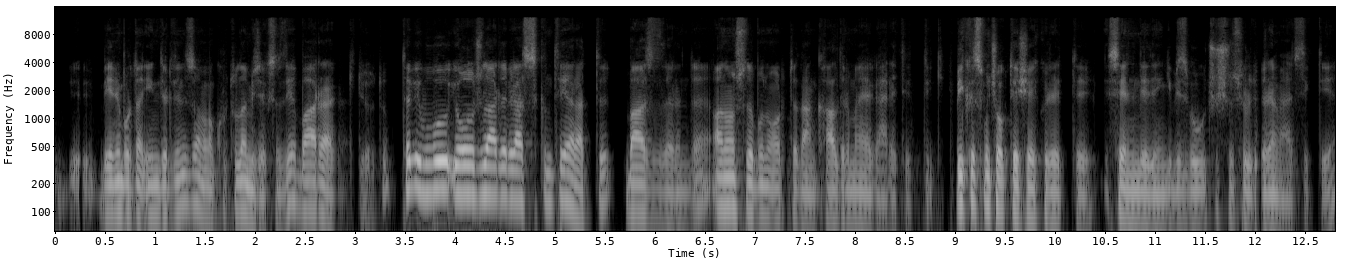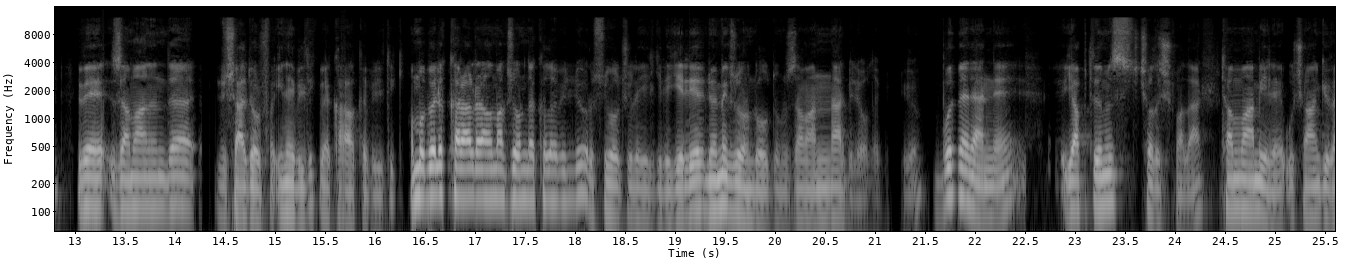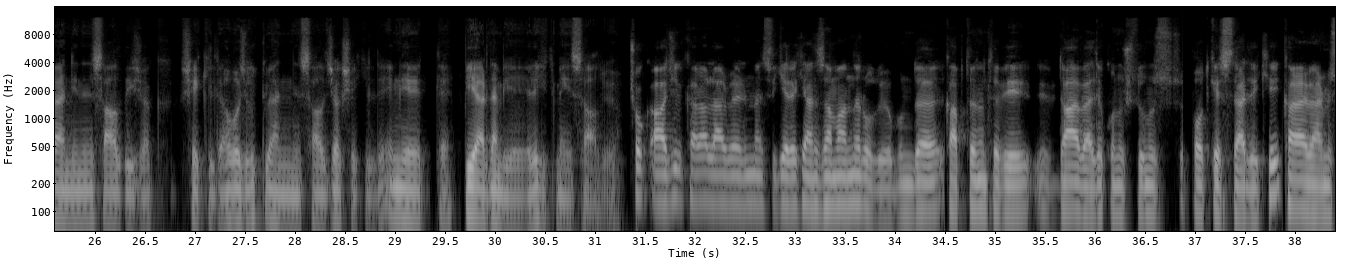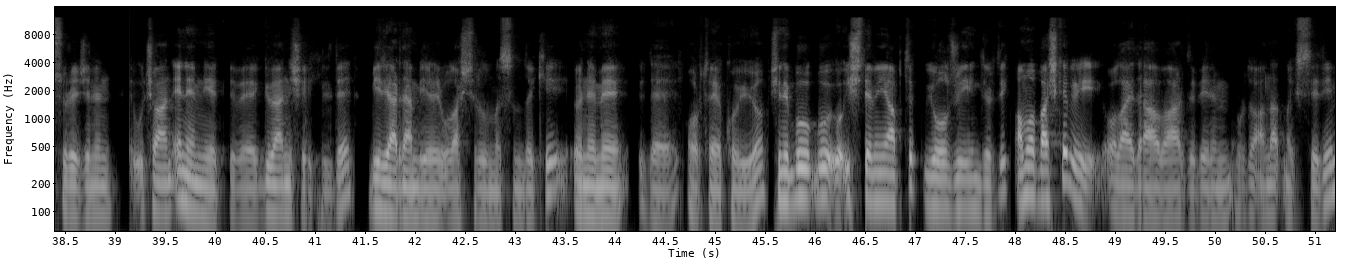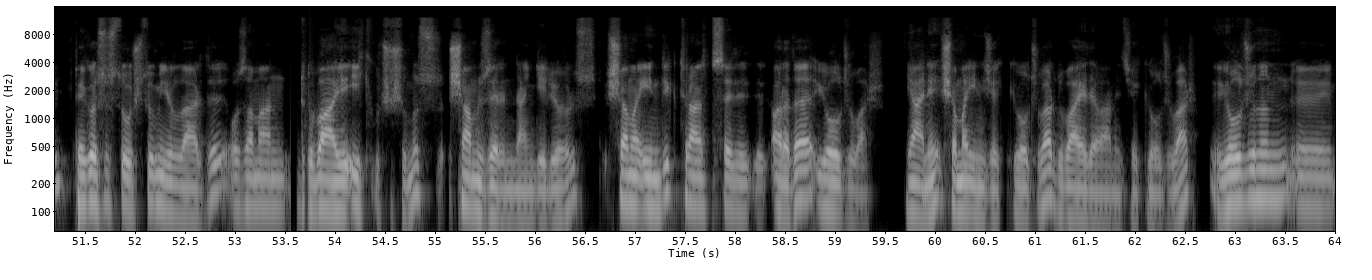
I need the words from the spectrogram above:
beni buradan indirdiniz ama kurtulamayacaksınız diye bağırarak gidiyordu. Tabii bu yolcularda biraz sıkıntı yarattı bazılarında. Anonsla bunu ortadan kaldırmaya gayret ettik. Bir kısmı çok teşekkür etti. Senin dediğin gibi biz bu uçuşu sürdüremezdik diye. Ve zamanında Düsseldorf'a inebildik ve kalkabildik. Ama böyle kararlar almak zorunda kalabiliyoruz yolcuyla ilgili. Geriye dönmek zorunda olduğumuz zamanlar bile olabiliyor. Bu nedenle yaptığımız çalışmalar tamamıyla uçağın güvenliğini sağlayacak şekilde, havacılık güvenliğini sağlayacak şekilde emniyetle bir yerden bir yere gitmeyi sağlıyor. Çok acil kararlar verilmesi gereken zamanlar oluyor. Bunda kaptanın tabii daha evvelde konuştuğumuz podcastlerdeki karar verme sürecinin uçağın en emniyetli ve güvenli şekilde bir yerden bir yere ulaştırılmasındaki önemi de ortaya koyuyor. Şimdi bu, bu işlemi yaptık, yolcuyu indirdik ama başka bir olay daha vardı benim burada anlatmak istediğim. Pegasus'ta uçtuğum yıllarda vardı. O zaman Dubai'ye ilk uçuşumuz Şam üzerinden geliyoruz. Şam'a indik. Transit arada yolcu var. Yani Şam'a inecek yolcu var, Dubai'ye devam edecek yolcu var. E, yolcunun e,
